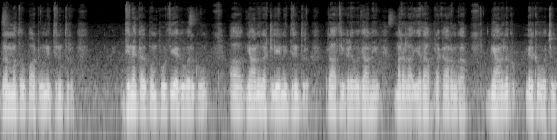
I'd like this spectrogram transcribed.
బ్రహ్మతో పాటు నిద్రింతురు. దినకల్పం పూర్తి అగు వరకు ఆ జ్ఞానులట్లే నిద్రింతురు? రాత్రి గడవగానే మరల యథాప్రకారంగా జ్ఞానులకు మెలకువచ్చును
